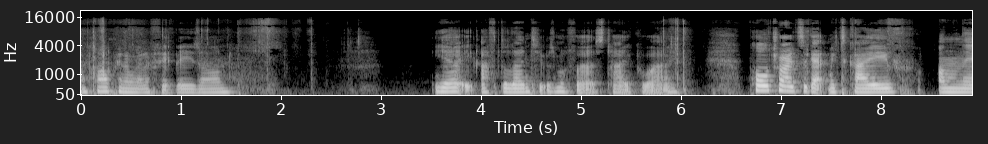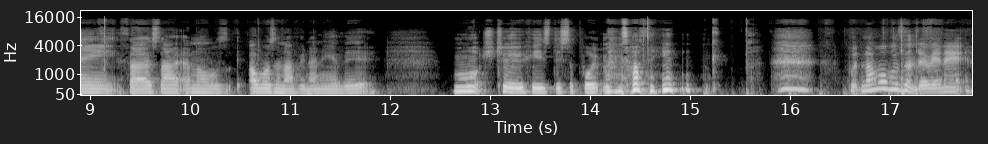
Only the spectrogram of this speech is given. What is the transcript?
I'm hoping I'm going to fit these on. Yeah, after Lent, it was my first takeaway. Paul tried to get me to cave on the Thursday and I, was, I wasn't having any of it. Much to his disappointment, I think. but no, I wasn't doing it.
